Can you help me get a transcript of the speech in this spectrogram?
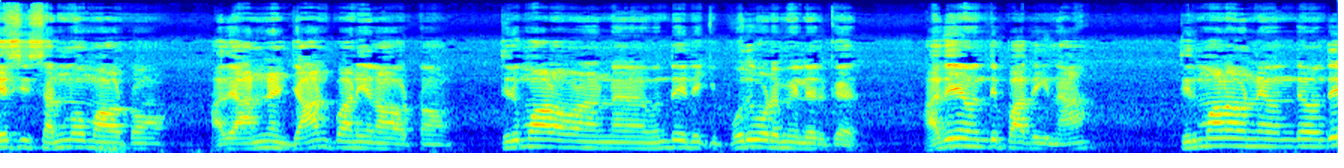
ஏசி சண்முகம் ஆகட்டும் அது அண்ணன் ஜான் பாண்டியன் ஆகட்டும் திருமாவளவன் அண்ணன் வந்து இன்றைக்கி பொது உடைமையில் இருக்கார். அதே வந்து பார்த்தீங்கன்னா திருமாவளவன் வந்து வந்து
